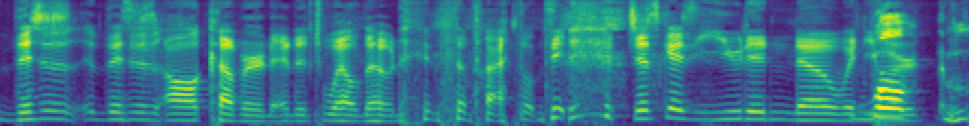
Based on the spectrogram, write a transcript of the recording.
this is this is all covered and it's well known in the Bible. Just because you didn't know when you well, were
